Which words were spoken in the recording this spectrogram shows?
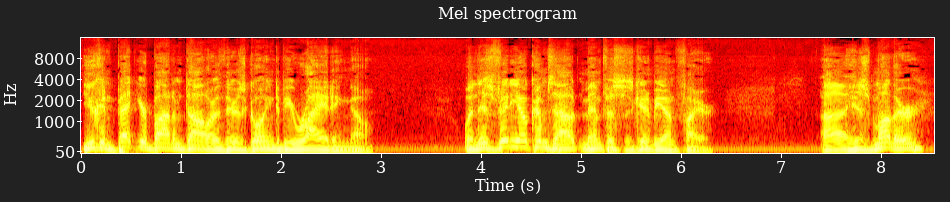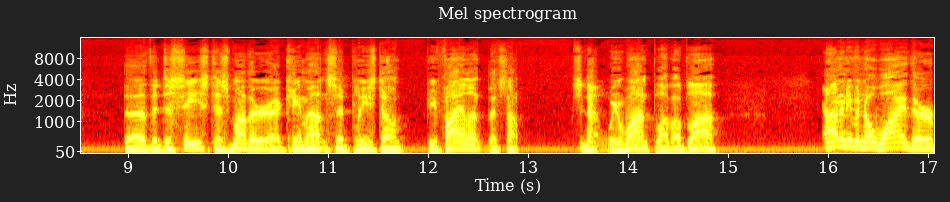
You can bet your bottom dollar there's going to be rioting, though. When this video comes out, Memphis is going to be on fire. Uh, his mother uh, the deceased, his mother, uh, came out and said, "Please don't be violent. That's not, that's not what we want." Blah blah blah. I don't even know why they're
